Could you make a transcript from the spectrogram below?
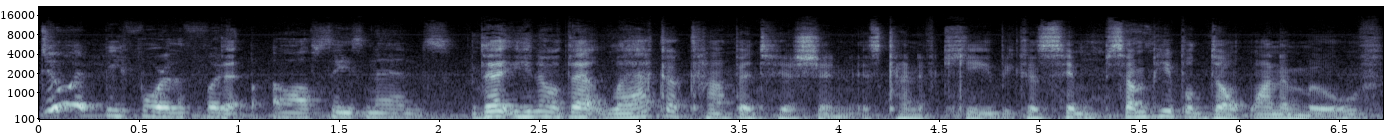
do it before the football season ends. That you know that lack of competition is kind of key because some, some people don't want to move,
